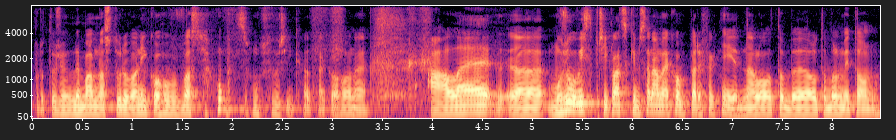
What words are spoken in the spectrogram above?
protože nemám nastudovaný, koho vlastně vůbec můžu říkat a koho ne. Ale uh, můžu uvíct příklad, s kým se nám jako perfektně jednalo, to byl, to byl Myton.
